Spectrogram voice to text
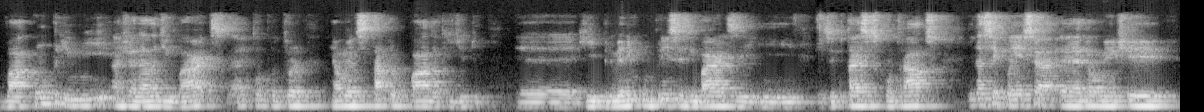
vá comprimir a janela de embarques, né? Então o produtor realmente está preocupado, acredito, é, que primeiro em cumprir esses embarques e, e, executar esses contratos e na sequência é, realmente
